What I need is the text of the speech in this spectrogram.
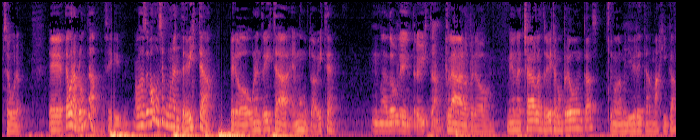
Seguro. Eh, ¿Te hago una pregunta? Sí. Vamos, a hacer, vamos a hacer como una entrevista, pero una entrevista en mutua, ¿viste? Una doble entrevista. Claro, pero me da una charla, entrevista con preguntas. Tengo mi libreta mágica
